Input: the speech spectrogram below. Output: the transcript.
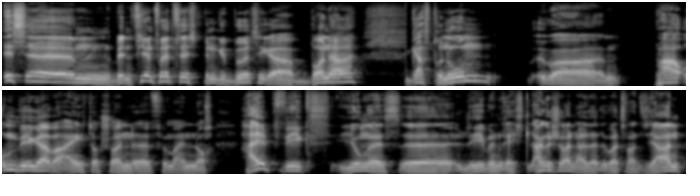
Ich ähm, bin 44, bin gebürtiger Bonner, Gastronom, über ein paar Umwege, aber eigentlich doch schon äh, für mein noch halbwegs junges äh, Leben recht lange schon, also seit über 20 Jahren.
